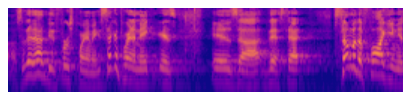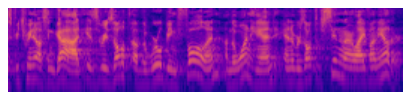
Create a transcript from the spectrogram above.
Uh, so that would be the first point I make. The second point I make is, is uh, this, that some of the fogginess between us and God is the result of the world being fallen on the one hand and the result of sin in our life on the other.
